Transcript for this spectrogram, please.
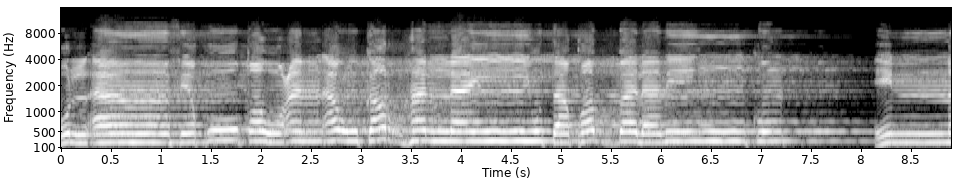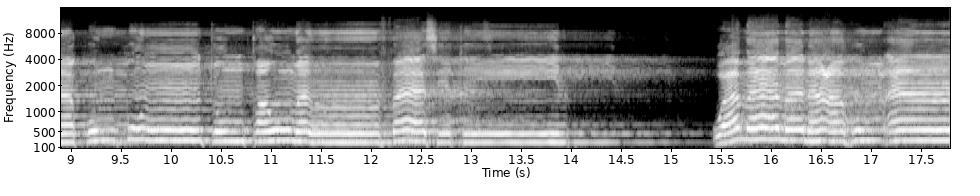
قل انفقوا طوعا أو كرها لن يتقبل منكم انكم كنتم قوما فاسقين وما منعهم ان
